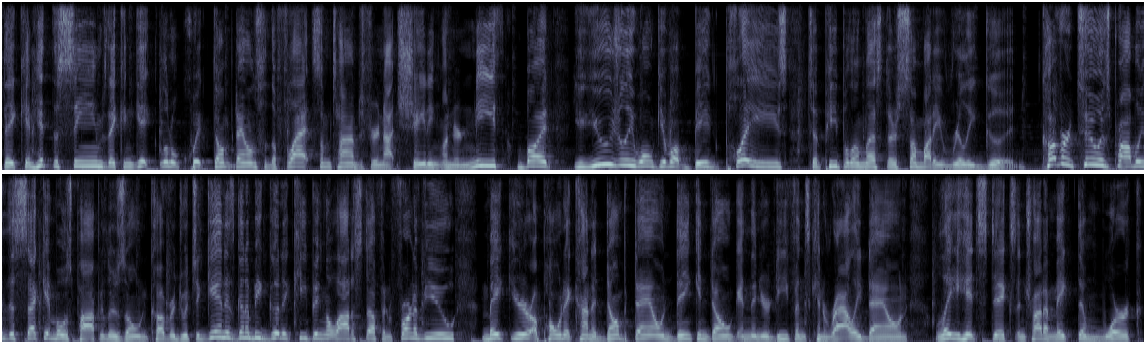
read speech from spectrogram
They can hit the seams. They can get little quick dump downs to the flat sometimes if you're not shading underneath, but you usually won't give up big plays to people unless there's somebody really good. Cover 2 is probably the second most popular zone coverage, which again is going to be good at keeping a lot of stuff in front of you, make your opponent kind of dump down, dink and dunk, and then your defense can rally down, lay hit sticks, and try to make them work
